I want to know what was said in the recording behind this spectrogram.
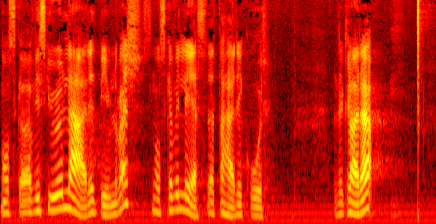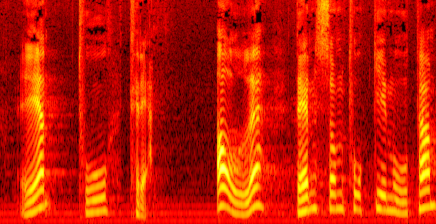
nå skal, vi skulle jo lære et bibelvers, så nå skal vi lese dette her i kor. Er dere klare? Én, to, tre. Alle dem som tok imot ham,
